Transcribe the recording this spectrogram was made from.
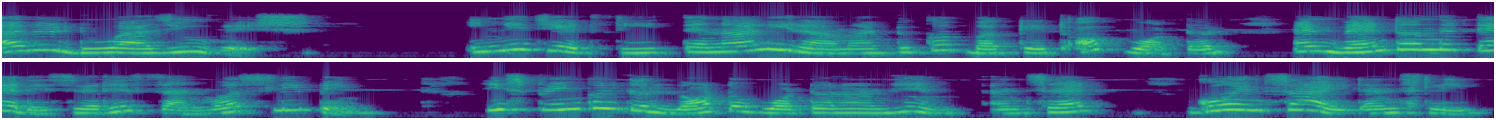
I will do as you wish. Immediately, Tenali Rama took a bucket of water and went on the terrace where his son was sleeping. He sprinkled a lot of water on him and said, Go inside and sleep.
